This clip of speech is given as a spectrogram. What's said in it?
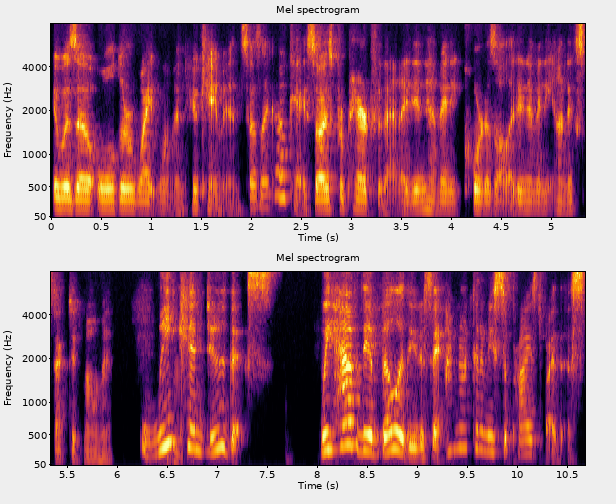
it was an older white woman who came in. So I was like, okay, so I was prepared for that. I didn't have any cortisol, I didn't have any unexpected moment. We hmm. can do this we have the ability to say, I'm not going to be surprised by this.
